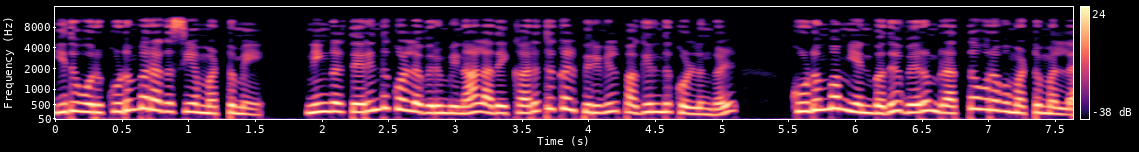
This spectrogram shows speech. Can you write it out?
இது ஒரு குடும்ப ரகசியம் மட்டுமே. நீங்கள் தெரிந்து கொள்ள விரும்பினால் அதை கருத்துக்கள் பிரிவில் பகிர்ந்து கொள்ளுங்கள். குடும்பம் என்பது வெறும் இரத்த உறவு மட்டுமல்ல.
